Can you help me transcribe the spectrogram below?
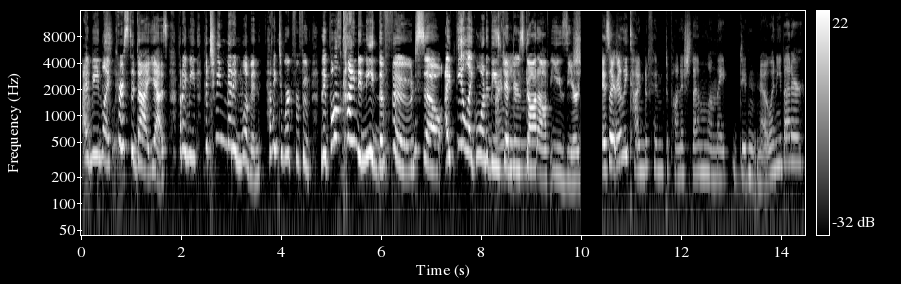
I mean, like, cursed to die, yes. But I mean, between men and women having to work for food, they both kind of need the food. So I feel like one of these I genders mean- got off easier. Is it really kind of him to punish them when they didn't know any better?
